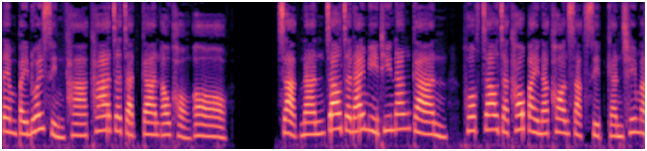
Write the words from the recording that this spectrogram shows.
เต็มไปด้วยสินค้าข้าจะจัดการเอาของออก จากนั้นเจ้าจะได้มีที่นั่งกัน พวกเจ้าจะเข้าไปนครศักดิ์สิทธิ์กันใช่ไหม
